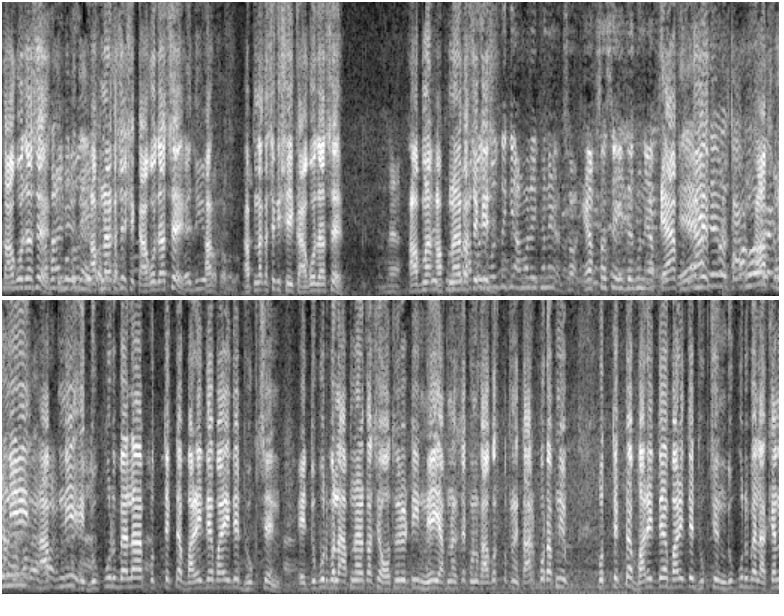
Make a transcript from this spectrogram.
কাগজ আছে? আপনার কাছে সেই কাগজ আছে? আপনার কাছে কি সেই কাগজ আছে? হ্যাঁ। আপনার আপনার কাছে কি আপনি আপনি দুপুরবেলা প্রত্যেকটা বাড়িতে বাড়িতে ঢুকছেন। এই দুপুরবেলা আপনার কাছে অথরিটি নেই আপনার কাছে কোনো কাগজপত্র নেই। তারপর আপনি প্রত্যেকটা বাড়িতে বাড়িতে ঢুকছেন দুপুরবেলা কেন?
